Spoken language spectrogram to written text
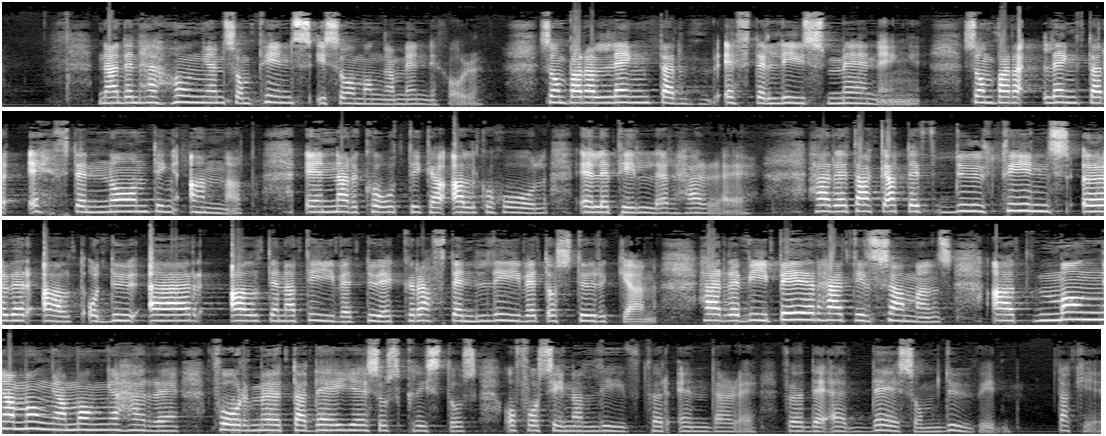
När den här hungern som finns i så många människor som bara längtar efter livsmening, som bara längtar efter någonting annat än narkotika, alkohol eller piller, Herre. Herre, tack att det, du finns överallt och du är alternativet, du är kraften, livet och styrkan. Herre, vi ber här tillsammans att många, många, många, Herre, får möta dig, Jesus Kristus, och få sina liv förändrade, för det är det som du vill. Tack Jesus.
